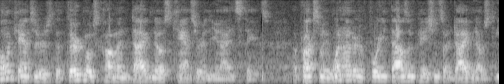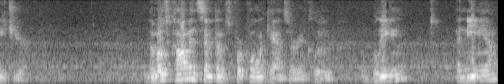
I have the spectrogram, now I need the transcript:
Colon cancer is the third most common diagnosed cancer in the United States. Approximately 140,000 patients are diagnosed each year. The most common symptoms for colon cancer include bleeding, anemia,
